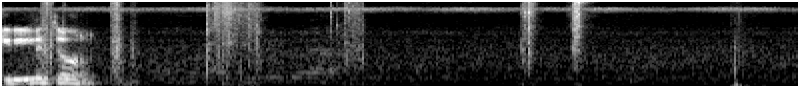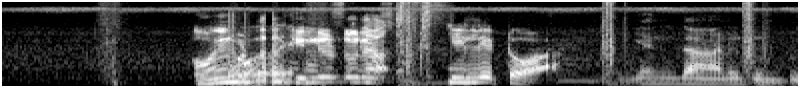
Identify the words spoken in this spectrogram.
കില്ല് ചോറ്. കോയിൻ കൊടുത്ത കില്ല് കിട്ടൂല. കില്ലിട്ടോ എന്താണ് ഡുണ്ടു?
